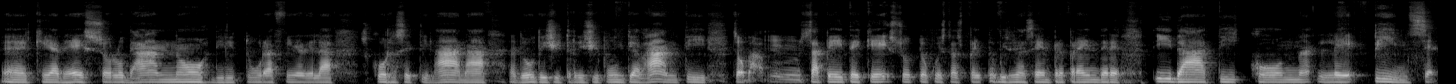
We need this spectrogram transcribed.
eh, che adesso lo danno addirittura a fine della scorsa settimana, 12-13 punti avanti, insomma, mh, mm, sapete che sotto questo aspetto bisogna sempre prendere i dati con le pinze.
